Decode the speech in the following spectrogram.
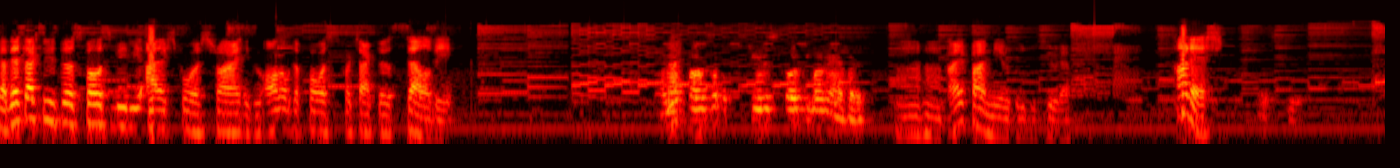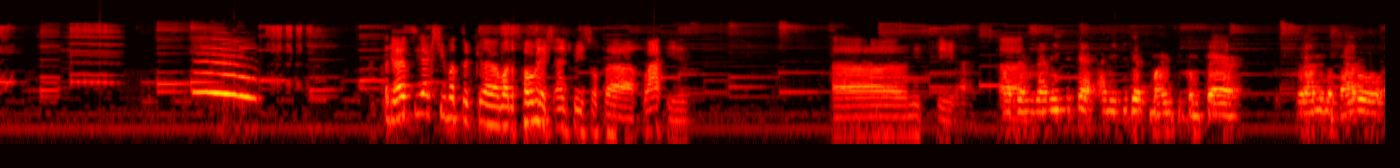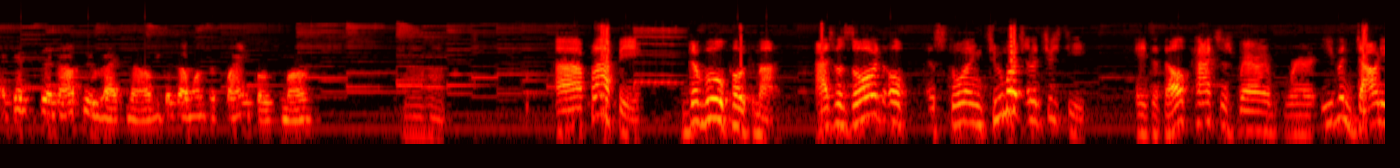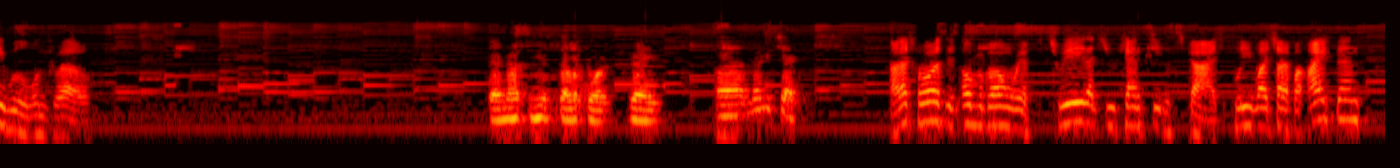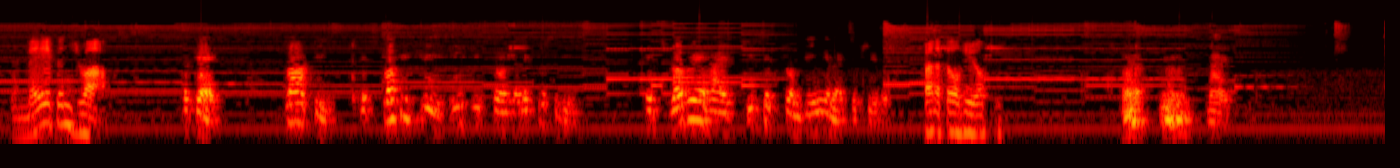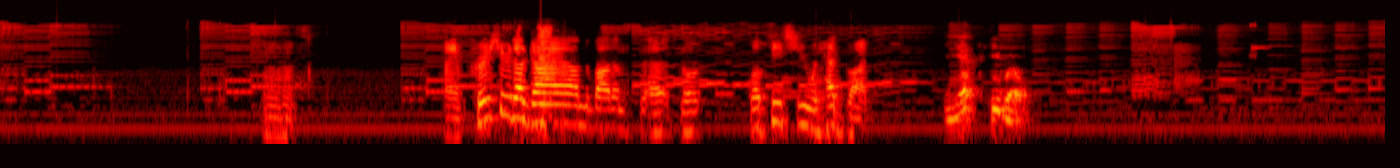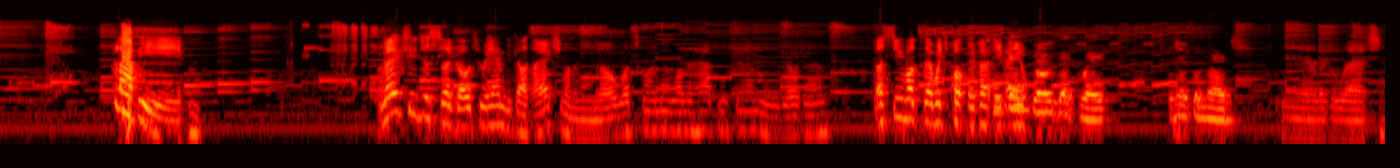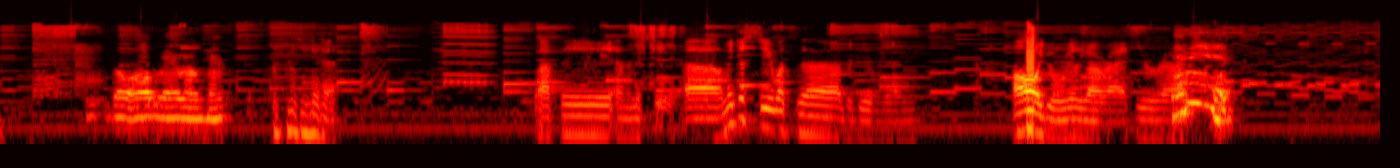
Yeah, this actually is the, supposed to be the Ilex Forest Shrine. It's in honor of the Forest Protector Celebi. And I found the cutest Pokemon ever. Mm-hmm. I find Mewtwo to be cuter. Oddish! Okay, let's see actually what the uh, what the Pokedex entries of uh, Flaaffy is. Uh, let me see. Uh, Uh, I need to get I need to get mine to compare. But I'm in a battle against the Natu right now because I want the flying Pokemon. mhm. uh, Flaaffy, the wool Pokemon. As a result of storing too much electricity, it developed patches where where even downy wool won't grow. They're not to use teleport. Great. Uh, let me check. Now that forest is overgrown with trees that you can't see the skies. Please watch out for items that may have been dropped. Okay. Flaaffy. Its fluffy fleece easily stores electricity. Its rubbery hide keeps it from being electrocuted. Trying to fill heal. Pretty sure that guy on the bottom uh, will, will teach you headbutt. Yep, he will. Flaaffy! I'm actually just uh, go to him because I actually want to know what's going to want to happen to him. Go. Let's see what the which po- if, uh, if any. go that way. There's a ledge. Yeah, there's a ledge. You can go all the way around man. yeah. Flaaffy, and let me see. Uh, let me just see what the the deal again. Oh, you really are right. You're Damn right. it!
